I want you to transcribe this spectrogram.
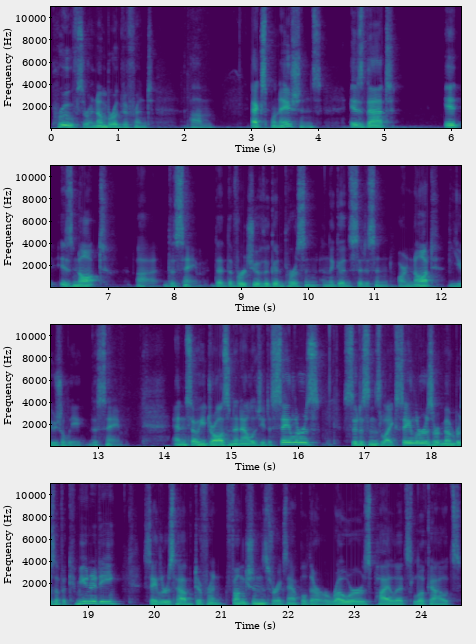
proofs or a number of different um, explanations, is that it is not uh, the same, that the virtue of the good person and the good citizen are not usually the same. And so he draws an analogy to sailors. Citizens, like sailors, are members of a community. Sailors have different functions. For example, there are rowers, pilots, lookouts,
